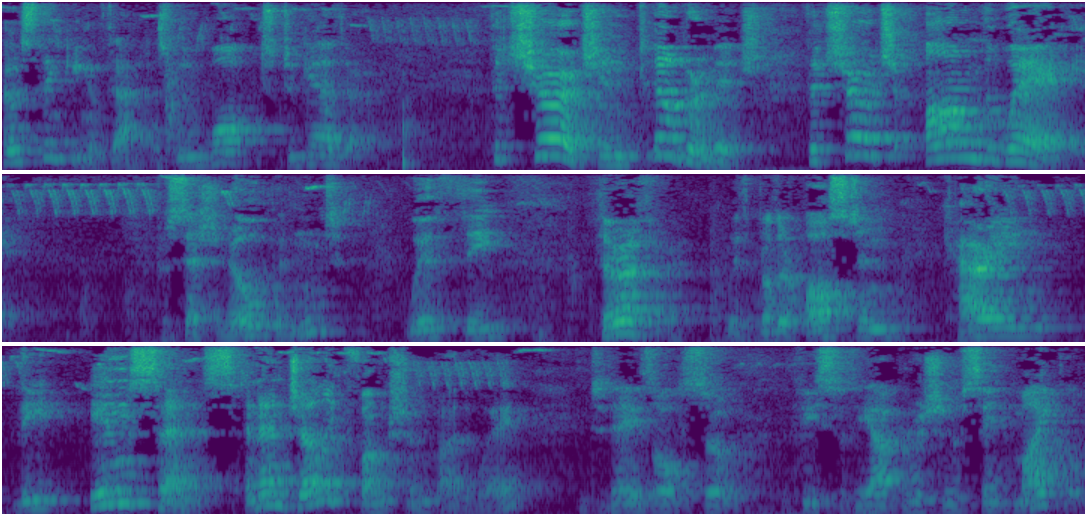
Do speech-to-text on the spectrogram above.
I was thinking of that as we walked together. The church in pilgrimage, the church on the way. The procession opened with the thurifer, with Brother Austin carrying the incense, an angelic function, by the way. And today is also the feast of the apparition of St. Michael.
